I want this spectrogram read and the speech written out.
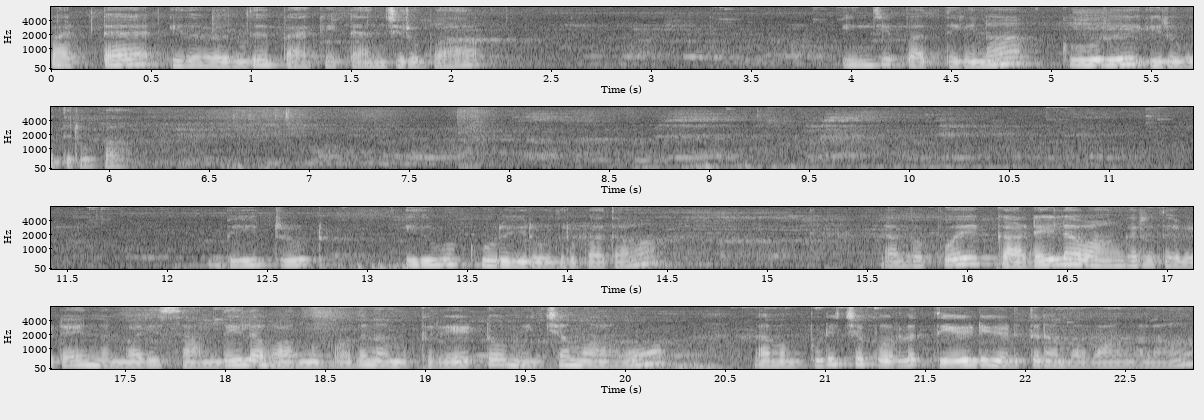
பட்டை இது வந்து பேக்கெட் அஞ்சு ரூபா இஞ்சி பார்த்திங்கன்னா கூறு இருபது ரூபா பீட்ரூட் இதுவும் கூறு இருபது ரூபா தான். நம்ம போய் கடையில் வாங்குறத விட இந்த மாதிரி சந்தையில் வாங்கும்போது நமக்கு ரேட்டும் மிச்சமாகும். நமக்கு பிடிச்ச பொருளை தேடி எடுத்து நம்ம வாங்கலாம்.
